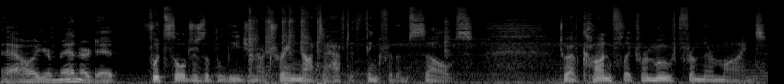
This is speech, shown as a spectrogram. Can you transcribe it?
that all your men are dead. Foot soldiers of the Legion are trained not to have to think for themselves, to have conflict removed from their minds.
